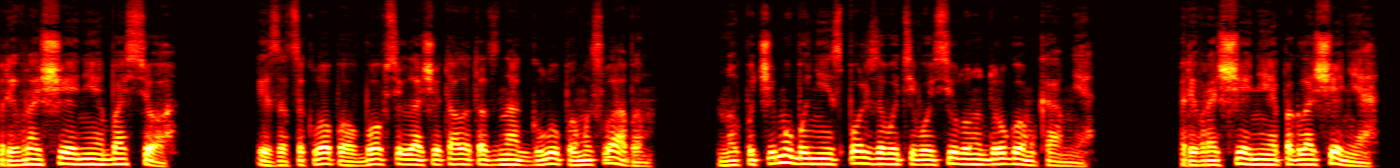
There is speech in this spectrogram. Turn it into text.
Превращение Басё. Из-за циклопов Бо всегда считал этот знак глупым и слабым. Но почему бы не использовать его силу на другом камне? Превращение поглощения.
